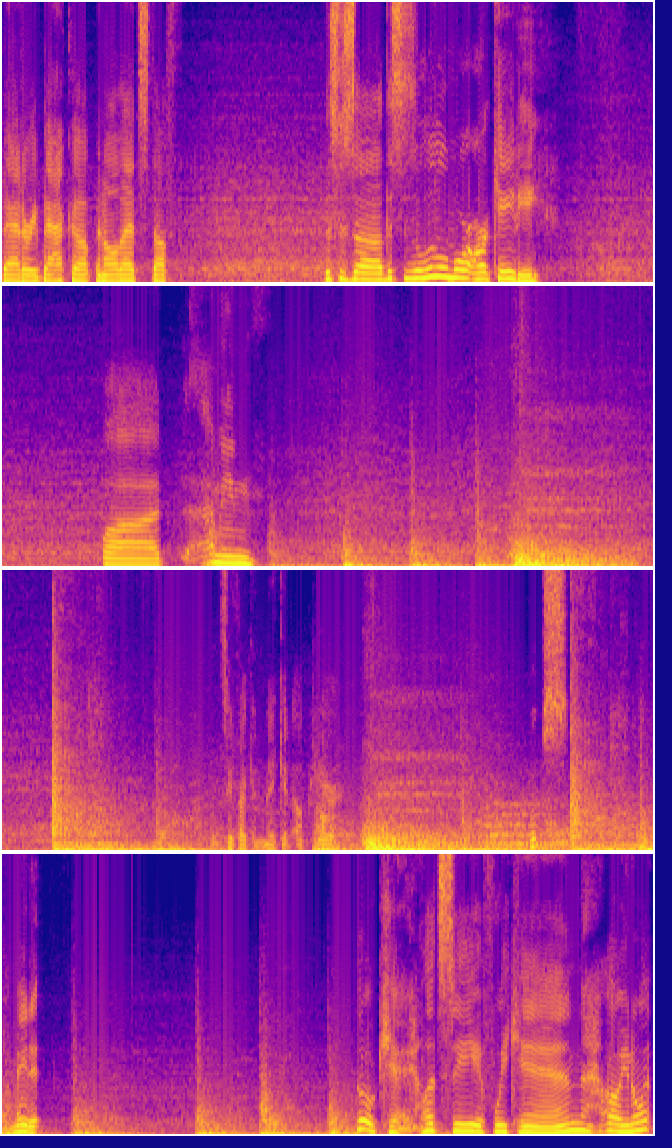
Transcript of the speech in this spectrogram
battery backup and all that stuff. This is uh this is a little more arcadey, but I mean. Let's see if I can make it up here. Whoops. I made it. Okay, let's see if we can... Oh, you know what?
